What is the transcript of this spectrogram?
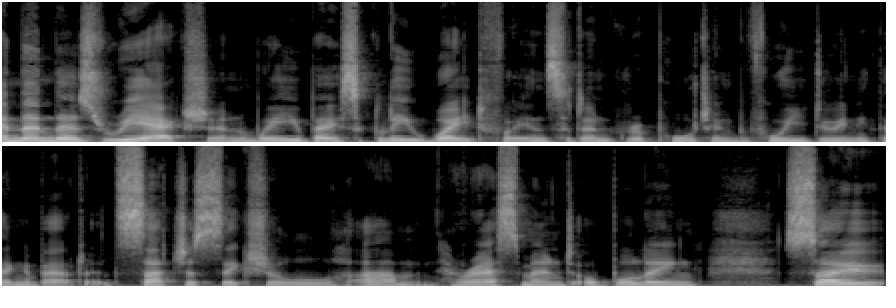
And then there's reaction, where you basically wait for incident reporting before you do anything about it, such as sexual um, harassment or bullying. So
